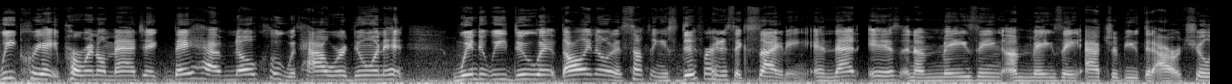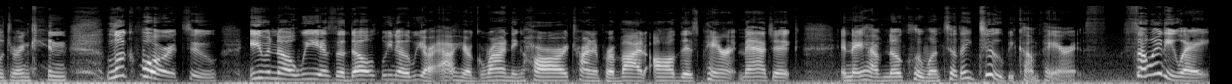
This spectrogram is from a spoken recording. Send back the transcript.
we create parental magic, they have no clue with how we're doing it when do we do it? All I know is something is different, it's exciting. And that is an amazing, amazing attribute that our children can look forward to. Even though we as adults, we know that we are out here grinding hard, trying to provide all this parent magic, and they have no clue until they too become parents. So, anyway,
